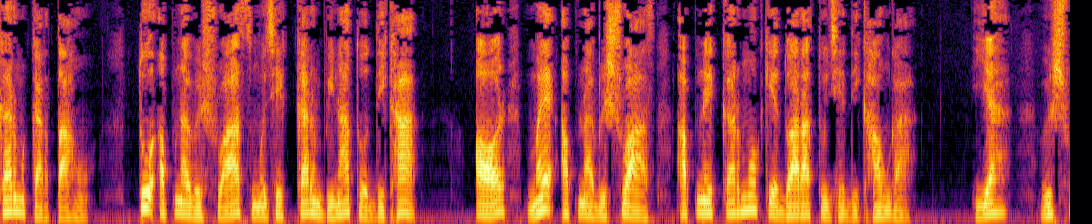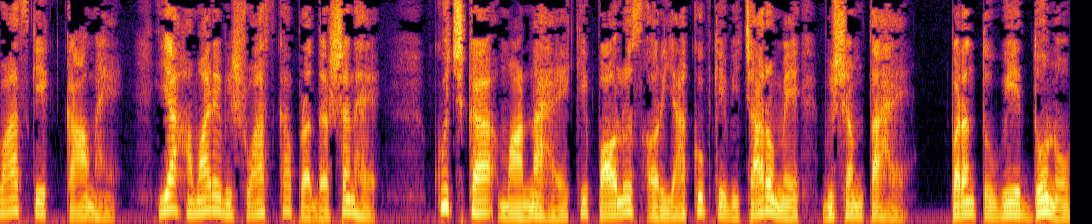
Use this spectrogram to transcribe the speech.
कर्म करता हूँ। तू अपना विश्वास मुझे कर्म बिना तो दिखा और मैं अपना विश्वास अपने कर्मों के द्वारा तुझे दिखाऊँगा। यह विश्वास के काम है। यह हमारे विश्वास का प्रदर्शन है। कुछ का मानना है कि पॉलुस और याकूब के विचारों में विषमता है, परंतु वे दोनों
